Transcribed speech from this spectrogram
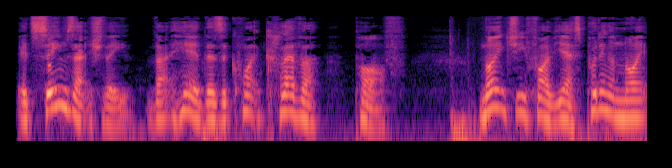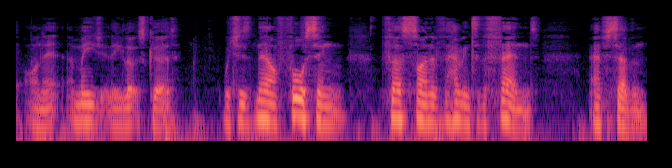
It seems actually that here there's a quite clever path. Knight g5, yes, putting a knight on it immediately looks good, which is now forcing first sign of having to defend f7.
